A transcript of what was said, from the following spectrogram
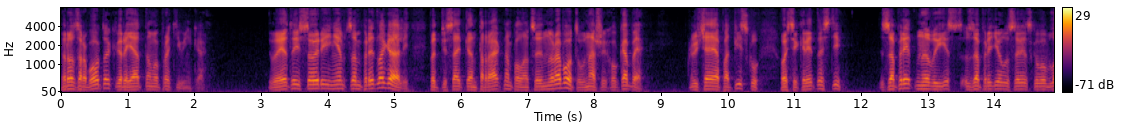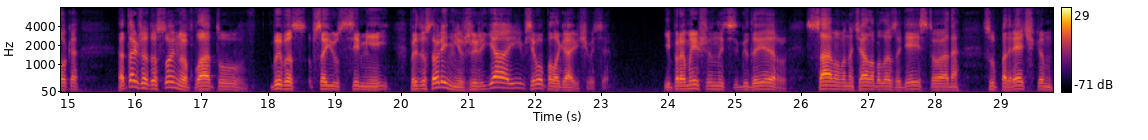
разработок вероятного противника. В этой истории немцам предлагали подписать контракт на полноценную работу в наших ОКБ, включая подписку о секретности, запрет на выезд за пределы советского блока, а также достойную оплату, вывоз в союз семей, предоставление жилья и всего полагающегося. И промышленность ГДР с самого начала была задействована субподрядчиком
